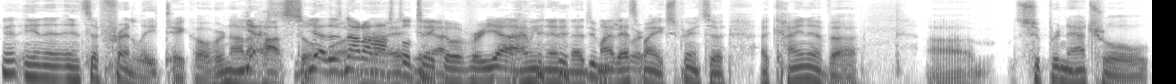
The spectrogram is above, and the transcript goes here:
and it's a friendly takeover, not Yes. a hostile. Yeah, there's not one, a hostile right? takeover, yeah. I mean, and that's my that's my experience. A, a kind of a um, supernatural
